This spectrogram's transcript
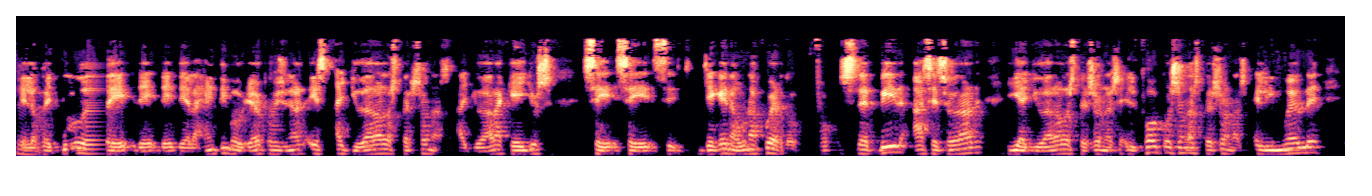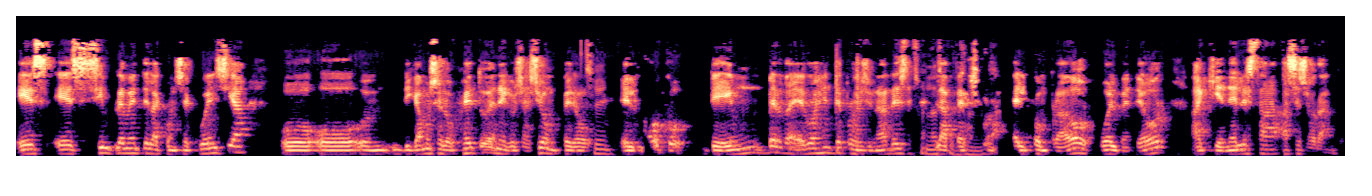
El objetivo de, de, del agente inmobiliario profesional es ayudar a las personas, ayudar a que ellos se, se, lleguen a un acuerdo, servir, asesorar y ayudar a las personas. El foco son las personas. El inmueble es, es simplemente la consecuencia o, um, digamos el objeto de negociación, pero el foco de un verdadero agente profesional es la persona, el comprador o el vendedor a quien él está asesorando.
